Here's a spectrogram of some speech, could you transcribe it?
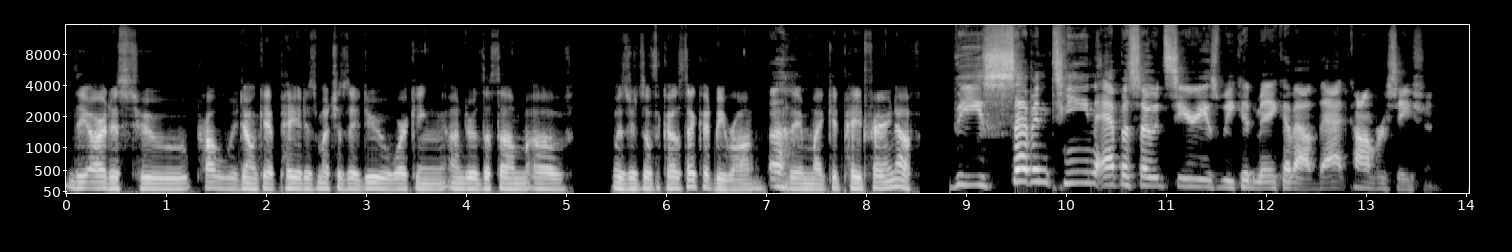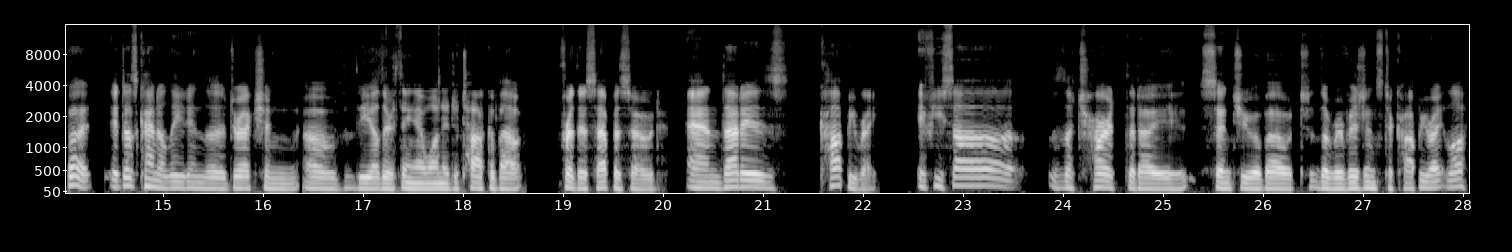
The artists who probably don't get paid as much as they do working under the thumb of Wizards of the Coast, I could be wrong. Ugh. They might get paid fair enough. The 17 episode series we could make about that conversation. But it does kind of lead in the direction of the other thing I wanted to talk about for this episode, and that is copyright. If you saw the chart that I sent you about the revisions to copyright law,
